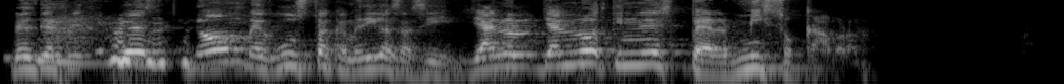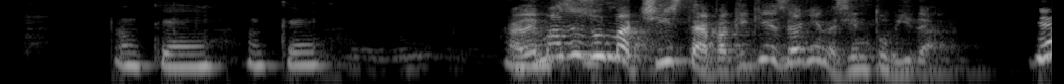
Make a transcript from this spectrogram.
Desde el principio es, no me gusta que me digas así. Ya no, ya no tienes permiso, cabrón. Ok, ok. Además es un machista. ¿Para qué quieres a alguien así en tu vida? Ya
